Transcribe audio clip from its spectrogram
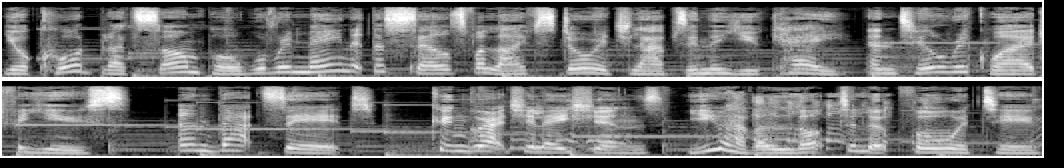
Your cord blood sample will remain at the Cells4Life storage labs in the UK until required for use. And that's it. Congratulations! You have a lot to look forward to.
